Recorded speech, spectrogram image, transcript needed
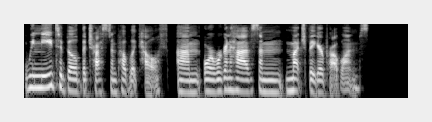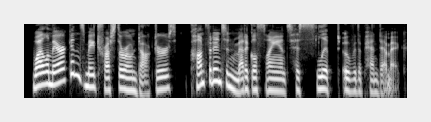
We need to build the trust in public health, um, or we're going to have some much bigger problems. While Americans may trust their own doctors, confidence in medical science has slipped over the pandemic.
